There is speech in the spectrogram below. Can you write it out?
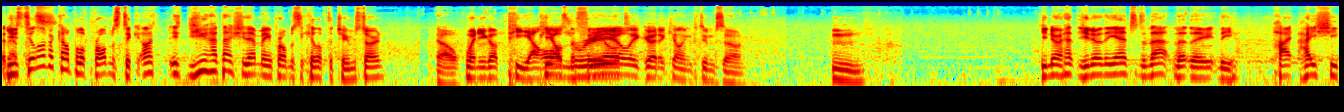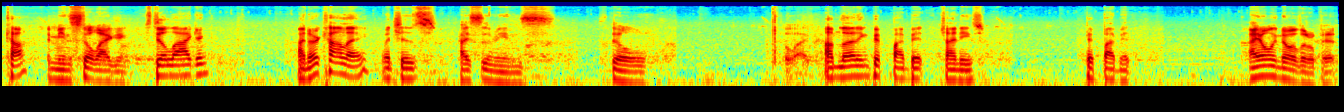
It you still have a couple of problems to. Uh, do you have actually that many problems to kill off the Tombstone no. when you got PL PL's on the really good at killing the Tombstone. field? You know you know the answer to that? That the the Haishika It means still lagging. still lagging. I know Kale, which is Heisa means still, still lagging. I'm learning bit by bit Chinese. Bit by bit. I only know a little bit,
